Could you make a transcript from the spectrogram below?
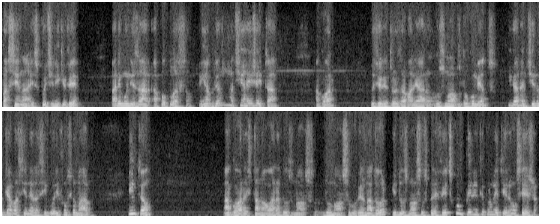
vacina Sputnik V para imunizar a população. Em abril já tinha rejeitado. Agora, os diretores avaliaram os novos documentos e garantiram que a vacina era segura e funcionava. Então, agora está na hora dos nosso, do nosso governador e dos nossos prefeitos cumprirem o que prometeram, ou seja,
